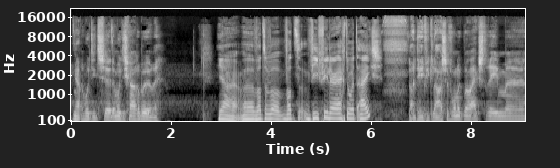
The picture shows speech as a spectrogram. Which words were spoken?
Ja. er, moet iets, eh, er moet iets gaan gebeuren. Ja, eh, wat, wat, wat, wie viel er echt door het ijs? Nou, Davy Klaassen vond ik wel extreem, eh,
